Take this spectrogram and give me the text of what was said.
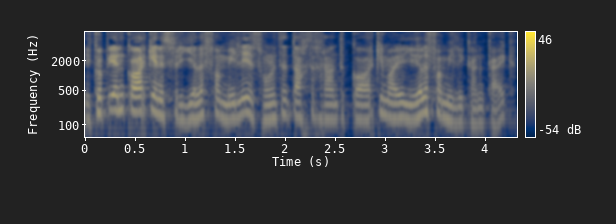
Jy koop een kaartjie en dit is vir die hele familie, is R180 'n kaartjie, maar jou hele familie kan kyk.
